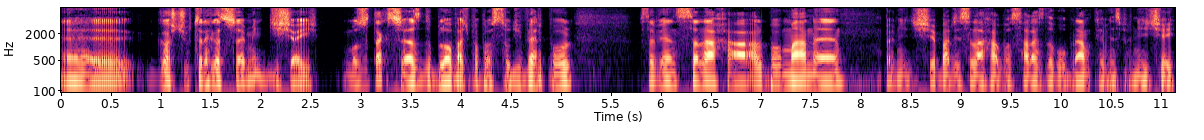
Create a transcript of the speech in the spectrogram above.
e, gościu, którego trzeba mieć dzisiaj. Może tak trzeba zdublować po prostu Liverpool, wstawiając Salaha albo Mane, Pewnie dzisiaj bardziej Salaha, bo Salah zdobył bramkę, więc pewnie dzisiaj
